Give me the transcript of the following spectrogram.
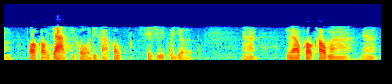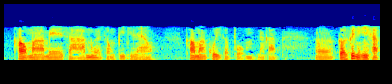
ง เพราะเขาญาติโกที่ขาเขาเสียชีวิตมาเยอะนะฮะแล้วก็เข้ามานะเข้ามาเมษาเมื่อสองปีที่แล้ว เข้ามาคุยกับผมนะครับเเกิดขึ้นอย่างนี้ครับ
